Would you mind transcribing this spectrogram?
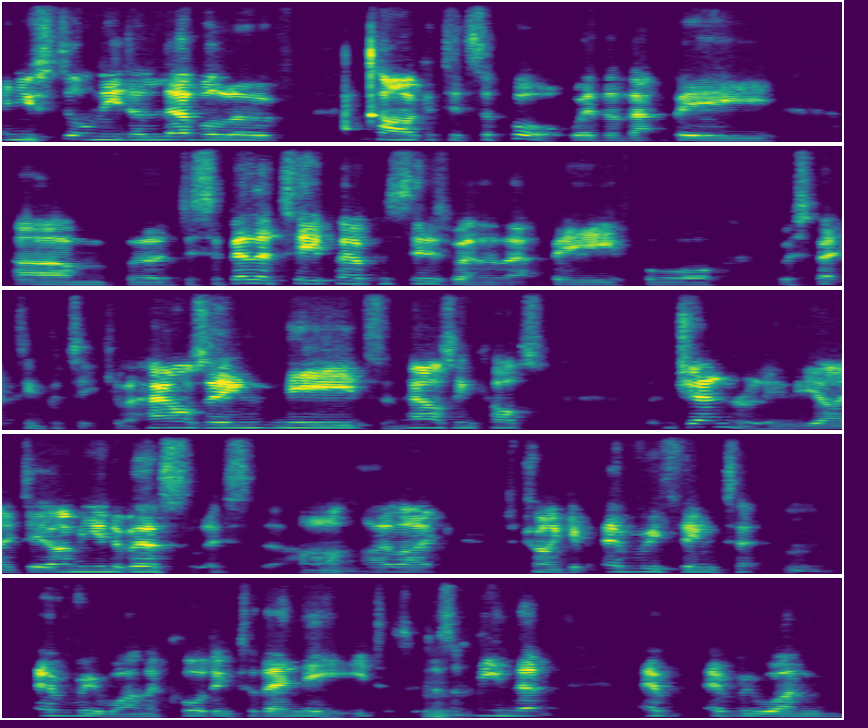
and you still need a level of targeted support, whether that be um, for disability purposes, whether that be for respecting particular housing needs and housing costs. But generally, the idea I'm a universalist at heart. Mm. I like to try and give everything to mm. everyone according to their need. So it doesn't mm. mean that ev- everyone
